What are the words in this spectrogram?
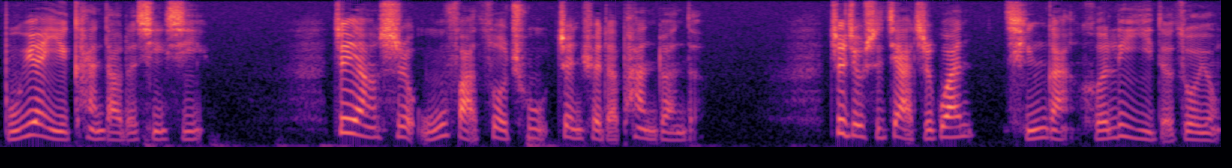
不愿意看到的信息，这样是无法做出正确的判断的。这就是价值观、情感和利益的作用。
